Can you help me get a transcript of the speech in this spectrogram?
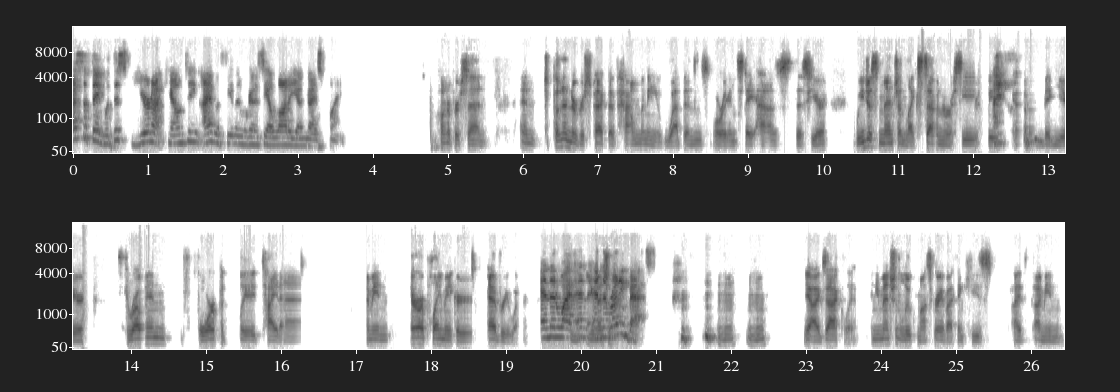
that's the thing with this year not counting. I have a feeling we're going to see a lot of young guys playing. Hundred percent. And to put it into perspective how many weapons Oregon State has this year, we just mentioned like seven receivers, we have a big year. Throw in four potentially tight ends. I mean, there are playmakers everywhere. And then what? You- And, and the running backs. hmm hmm Yeah, exactly. And you mentioned Luke Musgrave. I think he's. I. I mean,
